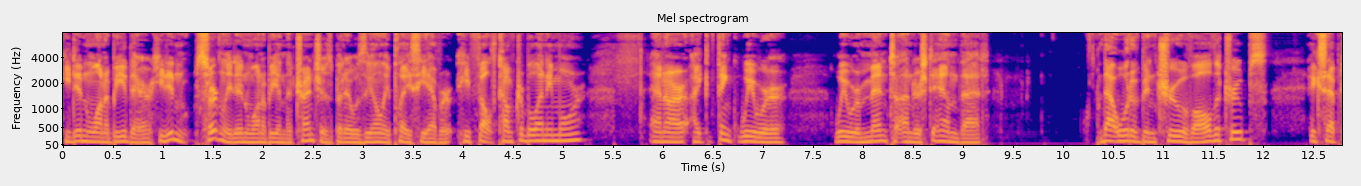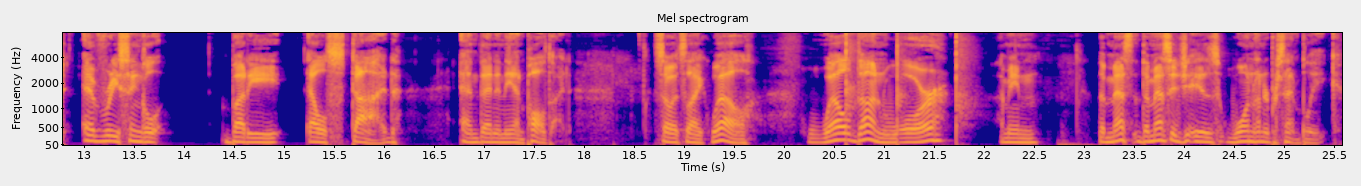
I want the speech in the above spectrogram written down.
He didn't want to be there. He didn't certainly didn't want to be in the trenches, but it was the only place he ever he felt comfortable anymore. And our I think we were we were meant to understand that that would have been true of all the troops, except every single buddy else died, and then in the end Paul died. So it's like, well, well done, war. I mean, the mess the message is 100% bleak.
